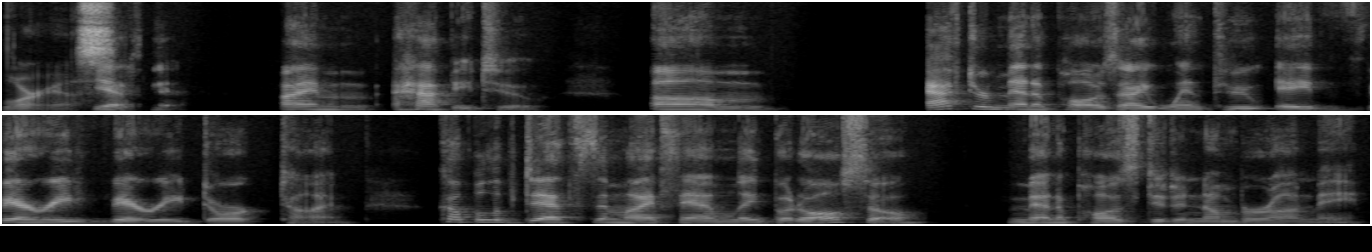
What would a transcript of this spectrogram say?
glorious? Yes, I'm happy to. Um, after menopause, I went through a very, very dark time. A couple of deaths in my family, but also menopause did a number on me.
